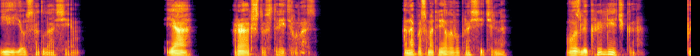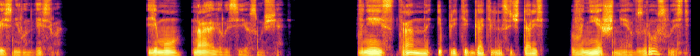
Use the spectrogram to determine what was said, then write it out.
ее согласием. «Я рад, что встретил вас», она посмотрела вопросительно. «Возле крылечка. пояснил он весело. Ему нравилось ее смущать. В ней странно и притягательно сочетались внешняя взрослость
